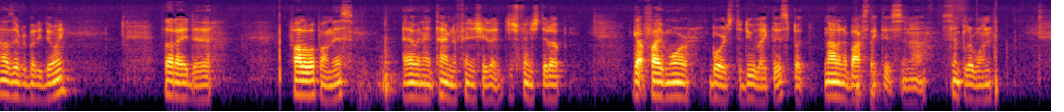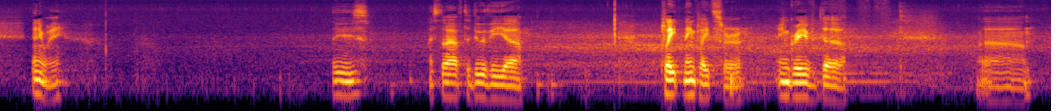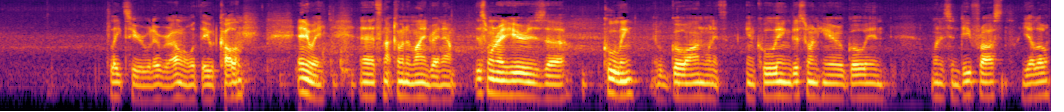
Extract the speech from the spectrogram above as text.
How's everybody doing? Thought I'd uh, follow up on this. I haven't had time to finish it. I just finished it up. Got five more boards to do like this, but not in a box like this, in a simpler one. Anyway, these I still have to do the uh, plate nameplates or engraved. Uh, uh, plates here, whatever. I don't know what they would call them. anyway, uh, it's not coming to mind right now. This one right here is uh, cooling. It'll go on when it's in cooling. This one here will go in when it's in defrost, yellow.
